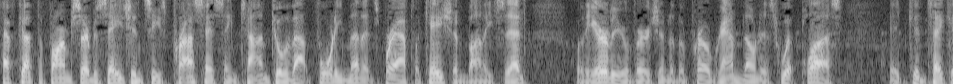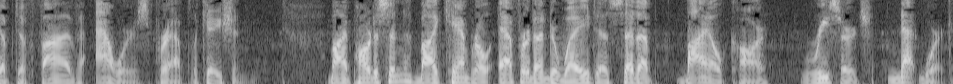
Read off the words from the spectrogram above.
have cut the Farm Service Agency's processing time to about 40 minutes per application, Bonnie said. For the earlier version of the program, known as WHIP Plus, it could take up to five hours per application. Bipartisan, bicameral effort underway to set up Biochar Research Network.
